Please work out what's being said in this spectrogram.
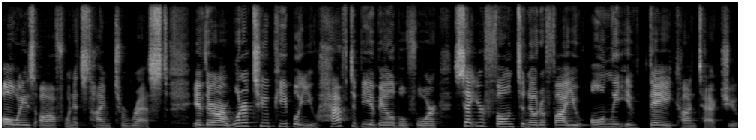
always off when it's time to rest. If there are one or two people you have to be available for, set your phone to notify you only if they contact you.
